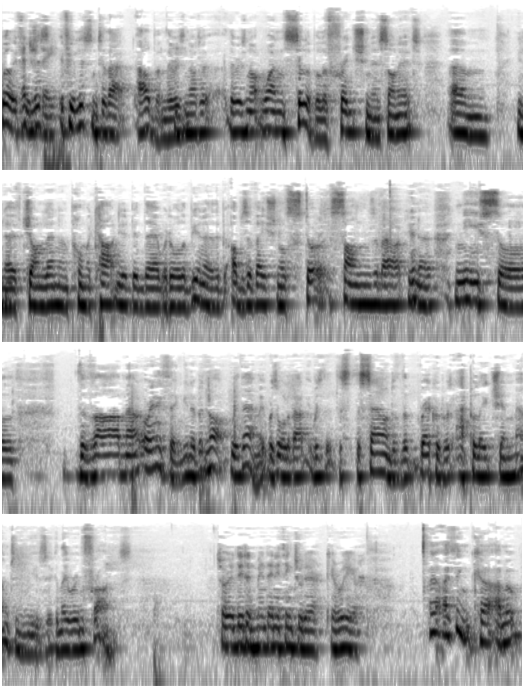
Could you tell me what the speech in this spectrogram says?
Well, if you, listen, if you listen to that album, there is not a there is not one syllable of Frenchness on it. Um, you know, if John Lennon and Paul McCartney had been there would all the you know the observational songs about you know Nice or the Var Mount or anything, you know, but not with them. It was all about it was the, the, the sound of the record was Appalachian mountain music, and they were in France. So it didn't mean anything to their career. I, I think uh, I'm a,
